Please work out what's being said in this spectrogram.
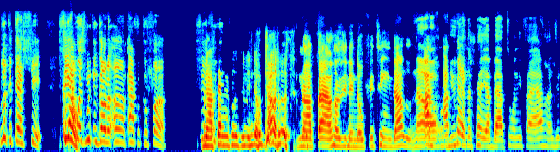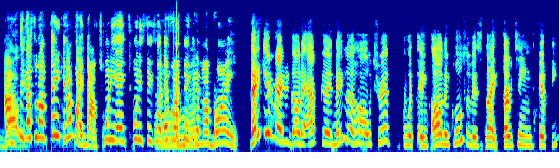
Look at that shit. See Come how on. much we can go to um Africa for. Shit, Not you- five hundred and no dollars. Not five hundred and no fifteen dollars. No, I- I you bet. gonna pay about twenty five hundred I'm dollars. think that's what I'm thinking. I'm like, now 28, 2600. That's what I'm thinking Mhm. in my brain. They getting ready to go to Africa, and they little whole trip with in, all inclusive is like thirteen fifty.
